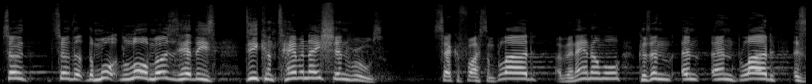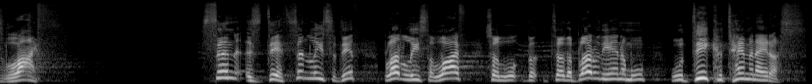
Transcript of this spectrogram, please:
So, so the, the, law Moses had these decontamination rules sacrifice some blood of an animal, because in, in, in blood is life. Sin is death. Sin leads to death, blood leads to life. So, so the blood of the animal will decontaminate us.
